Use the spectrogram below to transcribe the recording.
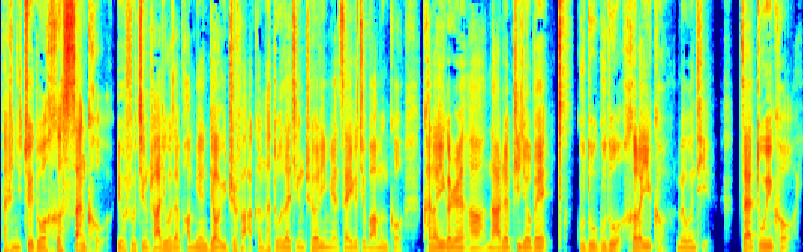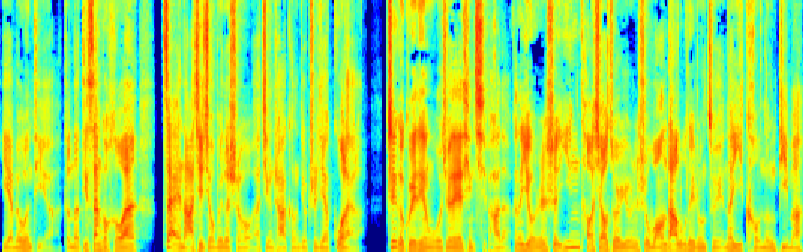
但是你最多喝三口。有时候警察就会在旁边钓鱼执法，可能他躲在警车里面，在一个酒吧门口看到一个人啊，拿着啤酒杯，咕嘟咕嘟喝了一口，没问题。再嘟一口也没问题啊！等到第三口喝完，再拿起酒杯的时候，啊，警察可能就直接过来了。这个规定我觉得也挺奇葩的。可能有人是樱桃小嘴，有人是王大陆那种嘴，那一口能比吗？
